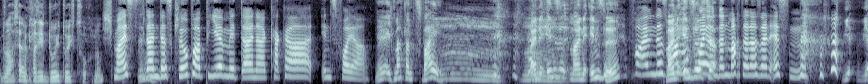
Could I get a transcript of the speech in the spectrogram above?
du hast ja quasi durch, Durchzug, ne? Schmeißt dann das Klopapier mit deiner Kaka ins Feuer. Ja, ich mach dann zwei. Meine Insel, meine Insel, Vor allem das Meine arme Insel Feuer ja- und dann macht er da sein Essen. Wie, wie,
